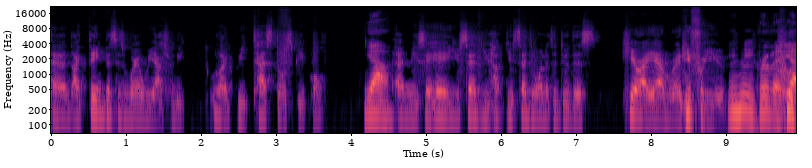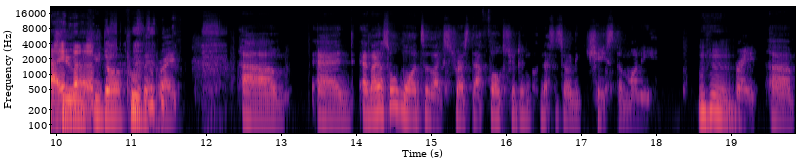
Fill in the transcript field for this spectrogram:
and I think this is where we actually like we test those people yeah and we say, "Hey, you said you you said you wanted to do this. Here I am, ready for you. mm-hmm. prove it yeah you you know prove it, right?" Um, and and I also want to like stress that folks shouldn't necessarily chase the money, mm-hmm. right? Um,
